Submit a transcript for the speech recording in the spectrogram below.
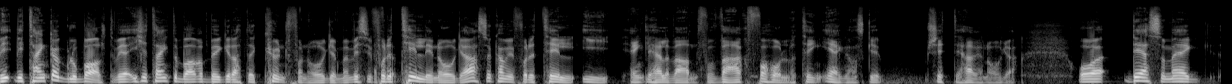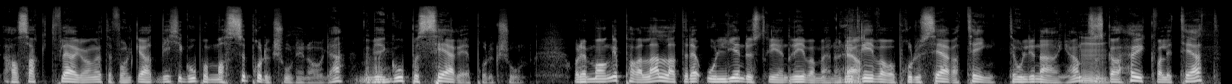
Vi, vi tenker globalt. Vi har ikke tenkt å bare bygge dette kun for Norge. Men hvis vi får det til i Norge, så kan vi få det til i egentlig hele verden. For værforhold og ting er ganske skittig her i Norge. Og det som jeg har sagt flere ganger til folk, er at vi er ikke gode på masseproduksjon i Norge, men vi er gode på serieproduksjon. Og det er mange paralleller til det oljeindustrien driver med. Når de Ja. driver og produserer ting til oljenæringen som skal ha høy kvalitet,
